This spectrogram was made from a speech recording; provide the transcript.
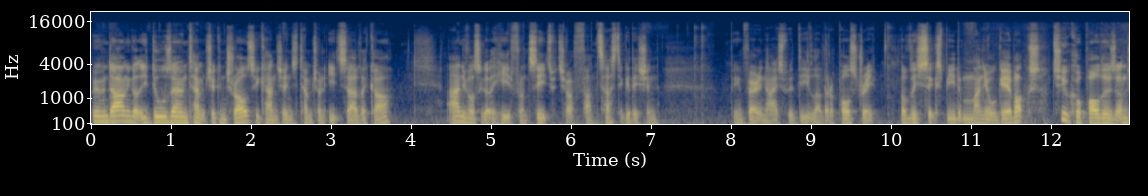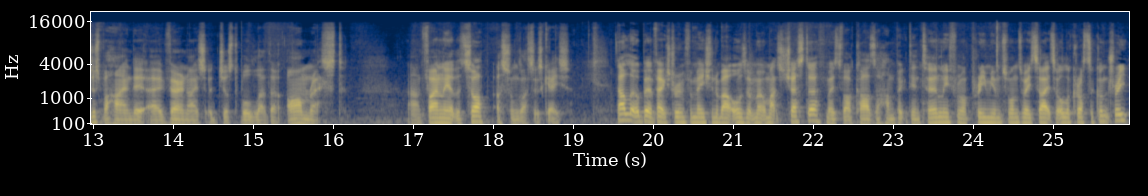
Moving down, you've got the dual zone temperature control, so you can change the temperature on each side of the car. And you've also got the heated front seats, which are a fantastic addition, being very nice with the leather upholstery. Lovely six-speed manual gearbox, two cup holders, and just behind it, a very nice adjustable leather armrest. And finally at the top, a sunglasses case. A little bit of extra information about us at Motormatch Chester. Most of our cars are handpicked internally from our premium Swansway sites all across the country.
